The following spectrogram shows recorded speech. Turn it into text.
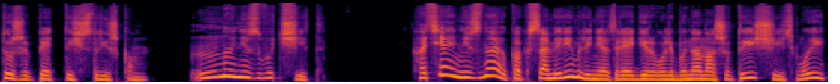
тоже пять тысяч слишком но не звучит. Хотя не знаю, как сами римляне отреагировали бы на наши тысячи и тьмы.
